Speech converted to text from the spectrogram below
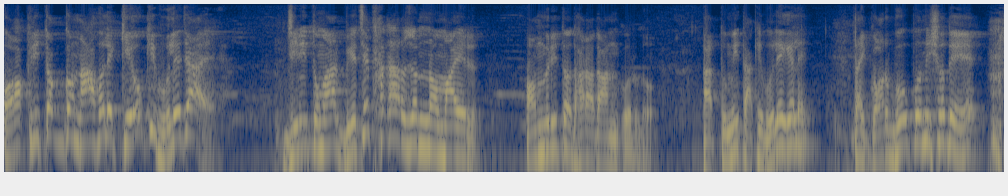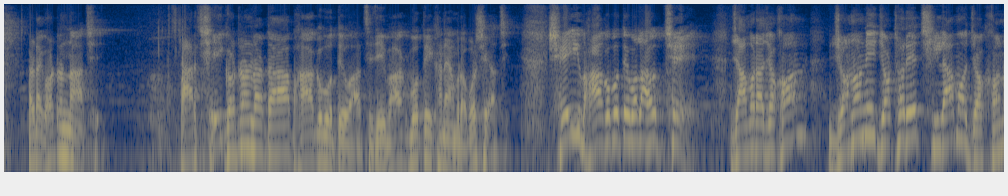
অকৃতজ্ঞ না হলে কেউ কি ভুলে যায়? যিনি তোমার বেঁচে থাকার জন্য মায়ের অমৃত ধারা দান করল। আর তুমি তাকে ভুলে গেলে। তাই গর্ভ উপনিষদে একটা ঘটনা আছে। আর সেই ঘটনাটা ভাগবতেও আছে, যে ভাগবতে এখানে আমরা বসে আছি। সেই ভাগবতে বলা হচ্ছে যে আমরা যখন জননী জঠরে ছিলাম যখন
